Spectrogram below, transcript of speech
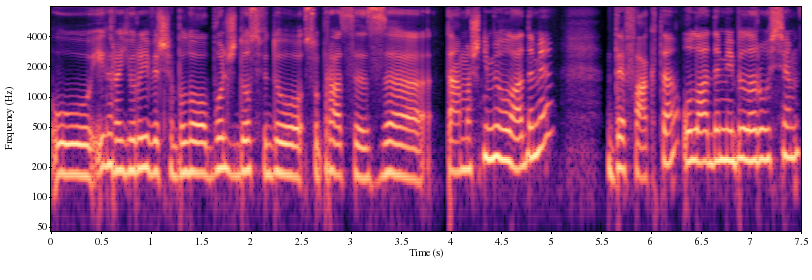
у ігра юрыевича было больш досведу супрацы з тамашнімі ўладамі де-факта уладамі беларусі.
